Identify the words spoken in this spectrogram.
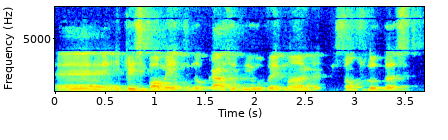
é, e principalmente no caso de uva e manga, que são frutas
